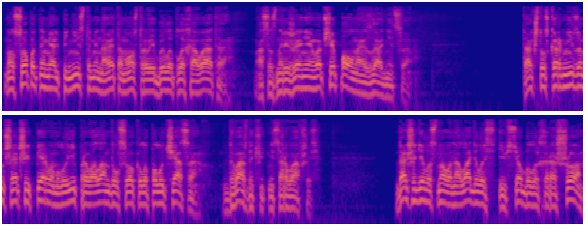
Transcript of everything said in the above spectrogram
но с опытными альпинистами на этом острове было плоховато, а со снаряжением вообще полная задница. Так что с карнизом, шедший первым, Луи проволандался около получаса, дважды чуть не сорвавшись. Дальше дело снова наладилось, и все было хорошо,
